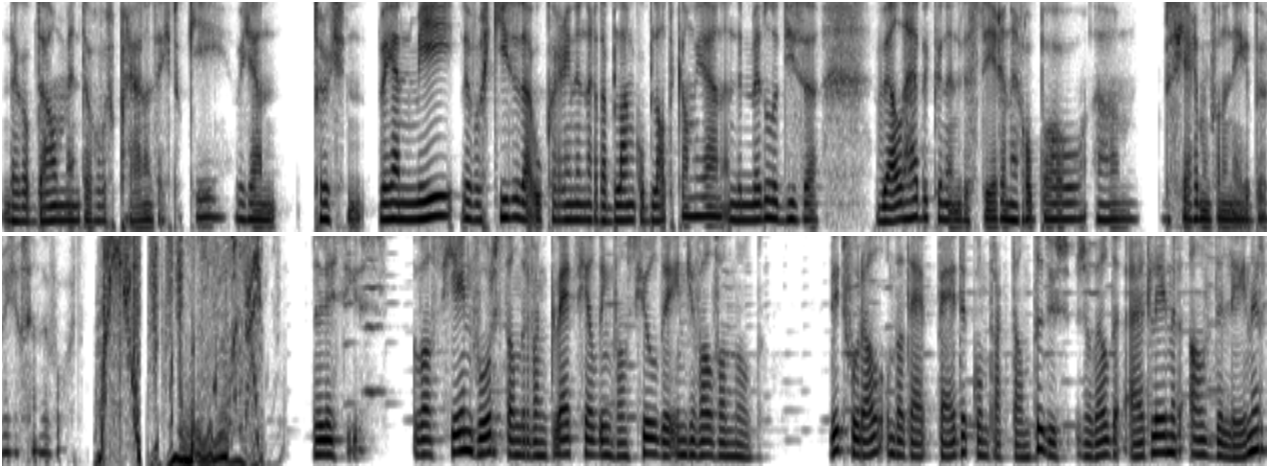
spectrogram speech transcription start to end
dat je op dat moment daarover praat en zegt, oké, we gaan terug, we gaan mee ervoor kiezen dat Oekraïne naar dat blanco blad kan gaan en de middelen die ze wel hebben kunnen investeren naar opbouw, um, bescherming van hun eigen burgers enzovoort. Lessius was geen voorstander van kwijtschelding van schulden in geval van nood. Dit vooral omdat hij beide contractanten, dus zowel de uitlener als de lener,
